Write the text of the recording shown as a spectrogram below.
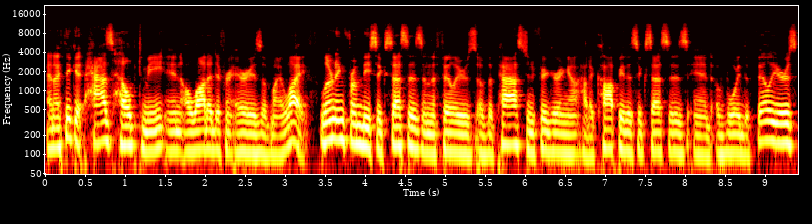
and I think it has helped me in a lot of different areas of my life. Learning from the successes and the failures of the past and figuring out how to copy the successes and avoid the failures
